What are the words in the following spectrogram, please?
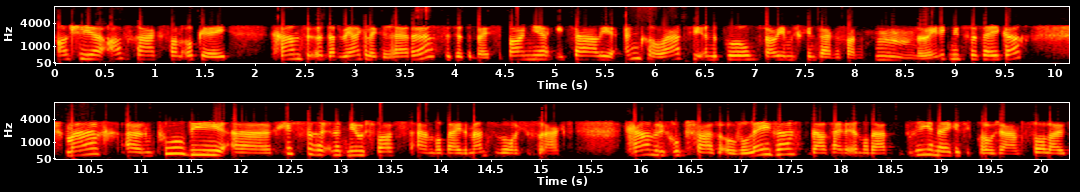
als je je afvraagt van oké, gaan ze het daadwerkelijk redden? Ze zitten bij Spanje, Italië en Kroatië in de pool. Zou je misschien zeggen van, hmm, dat weet ik niet zo zeker. Maar een pool die eh, gisteren in het nieuws was en waarbij de mensen worden gevraagd... Gaan we de groepsfase overleven? Daar zeiden inderdaad 93% voluit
